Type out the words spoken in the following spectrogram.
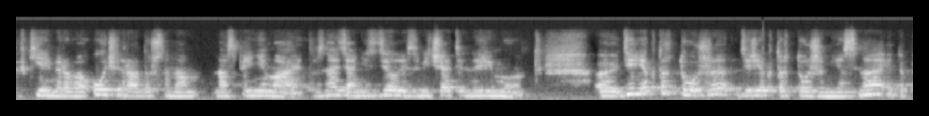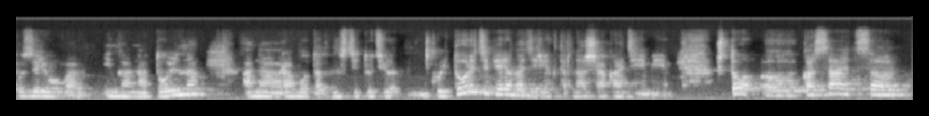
в Кемерово, очень радушно нам, нас принимает. Вы знаете, они сделали замечательный ремонт. Э, директор тоже, директор тоже местная, это Пузырева Инга Анатольевна. Она работала в Институте культуры, теперь она директор нашей академии. Что касается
